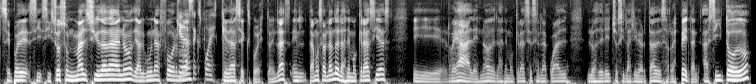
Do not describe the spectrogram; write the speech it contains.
se puede, si, si sos un mal ciudadano, de alguna forma... Quedas expuesto. Quedas expuesto. En las, estamos hablando de las democracias eh, reales, ¿no? de las democracias en la cual los derechos y las libertades se respetan. Así todo,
